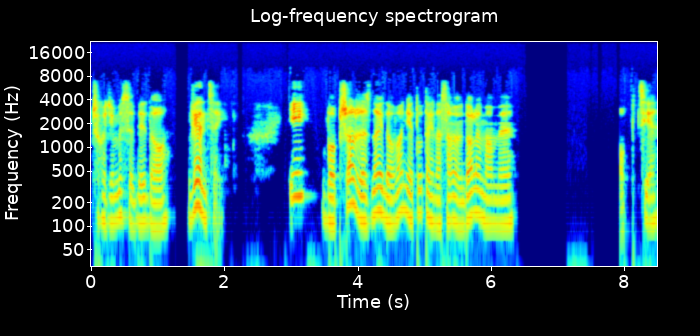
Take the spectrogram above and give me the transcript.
Przechodzimy sobie do więcej. I w obszarze znajdowanie tutaj na samym dole mamy opcję,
